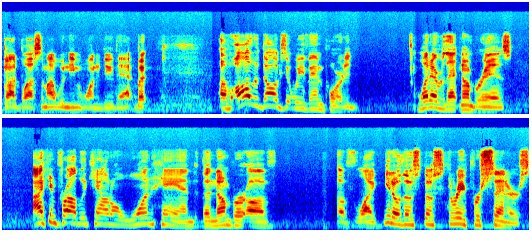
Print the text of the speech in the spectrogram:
God bless them. I wouldn't even want to do that. But of all the dogs that we've imported, whatever that number is, I can probably count on one hand the number of of like you know those those three percenters,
